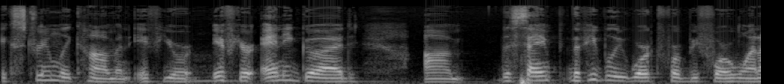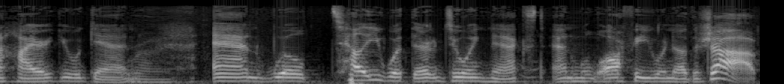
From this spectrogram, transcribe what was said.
extremely common. If you're if you're any good, um, the same the people you worked for before want to hire you again, Right. and will tell you what they're doing next, and will offer you another job.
